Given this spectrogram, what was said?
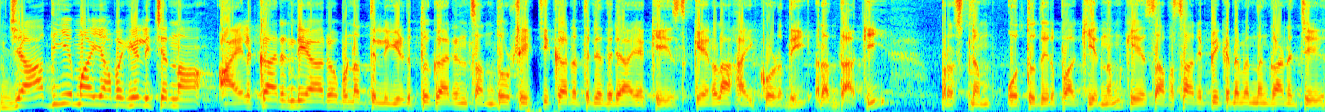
ജാതീയമായി അവഹേളിച്ചെന്ന അയൽക്കാരന്റെ ആരോപണത്തിൽ എഴുത്തുകാരൻ സന്തോഷ് ഏച്ചിക്കാനത്തിനെതിരായ കേസ് കേരള ഹൈക്കോടതി റദ്ദാക്കി. പ്രശ്നം ഒത്തുതീർപ്പാക്കിയെന്നും കേസ് അവസാനിപ്പിക്കണമെന്നും കാണിച്ച്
